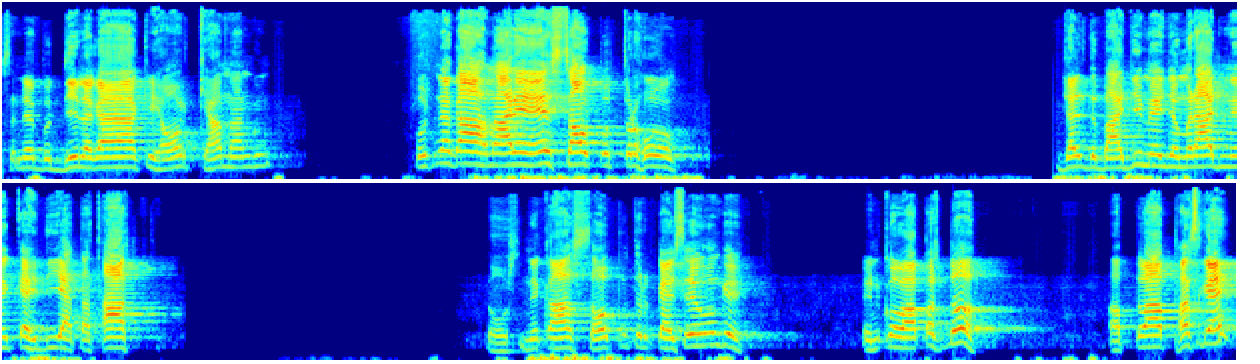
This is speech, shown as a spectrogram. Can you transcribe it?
उसने बुद्धि लगाया कि और क्या मांगू? उसने कहा, हमारे सौ पुत्र हो। जल्दबाजी में जमराज ने कह दिया तथा तो उसने कहा, सौ पुत्र कैसे होंगे? इनको वापस दो। अब तो आप फंस गए।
